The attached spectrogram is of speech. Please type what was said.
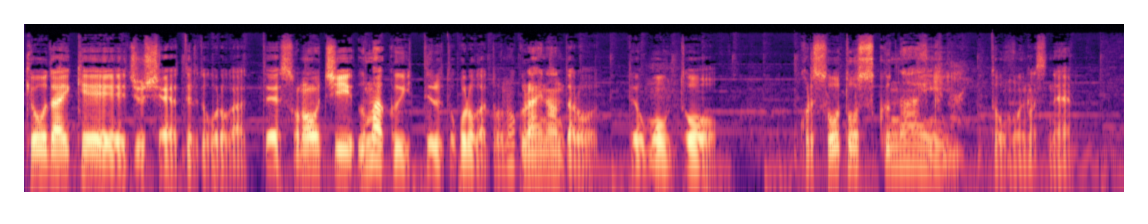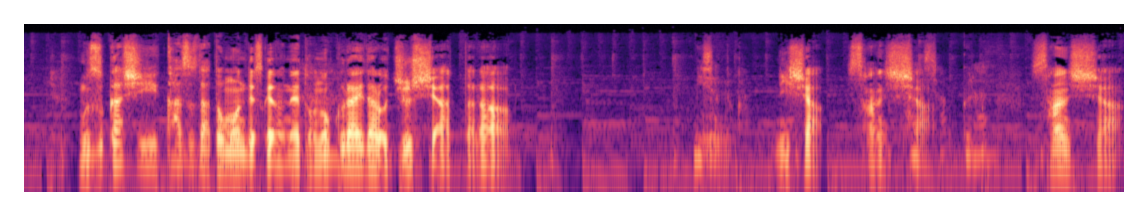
兄弟経営10社やってるところがあってそのうちうまくいってるところがどのくらいなんだろうって思うとこれ相当少ないと思いますね。難しい数だと思うんですけどねどのくらいだろう？10社あったら二社とか。2社3社。三社ぐらい。3社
